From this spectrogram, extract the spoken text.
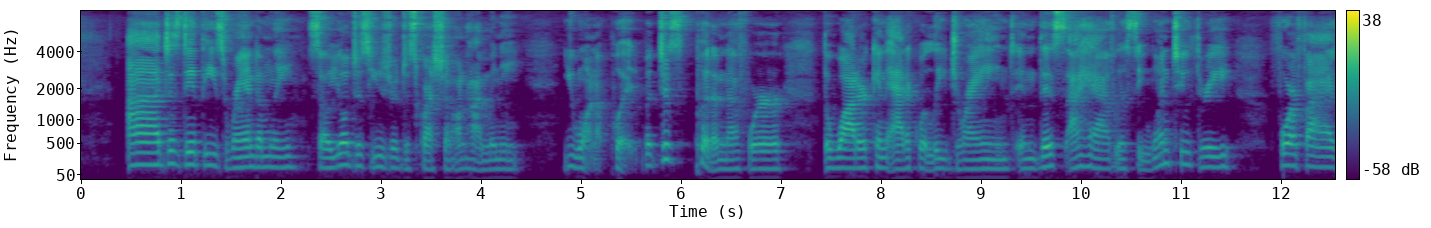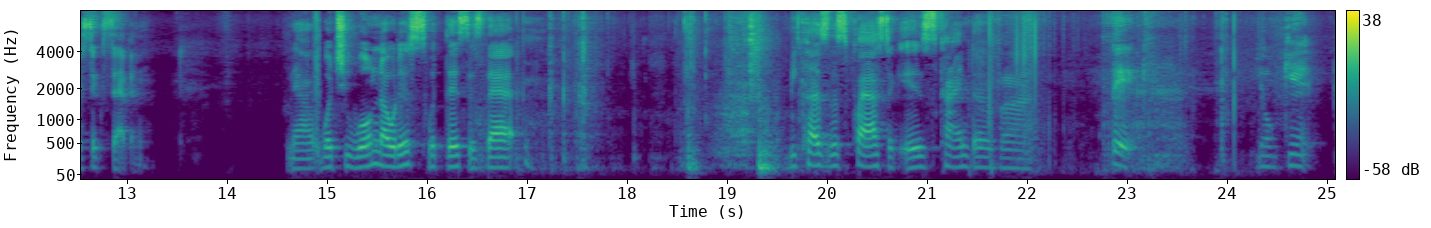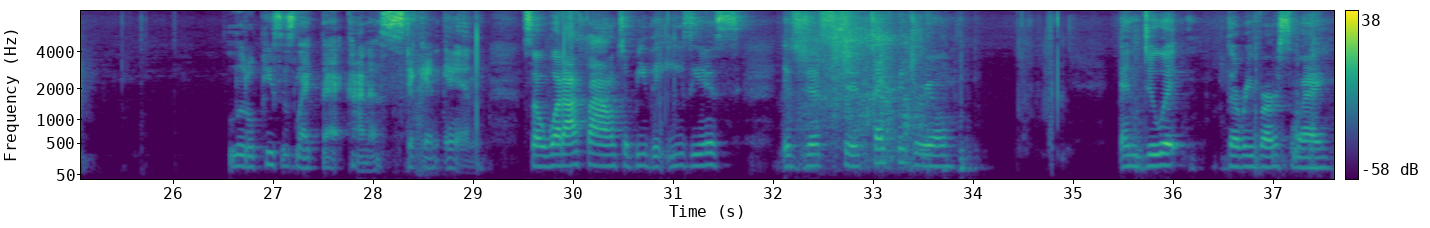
I just did these randomly. So you'll just use your discretion on how many you want to put. But just put enough where the water can adequately drain. And this I have, let's see, one, two, three, four, five, six, seven. Now, what you will notice with this is that because this plastic is kind of uh, thick, you'll get little pieces like that kind of sticking in. So what I found to be the easiest is just to take the drill and do it the reverse way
